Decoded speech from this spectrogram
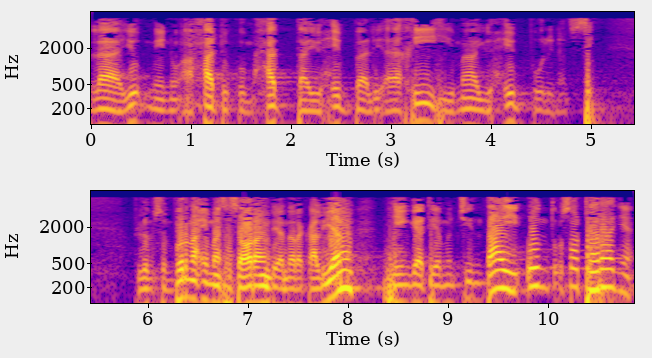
la yu'minu ahadukum hatta yuhibba li akhihi ma yuhibbu li nafsihi belum sempurna iman seseorang di antara kalian hingga dia mencintai untuk saudaranya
